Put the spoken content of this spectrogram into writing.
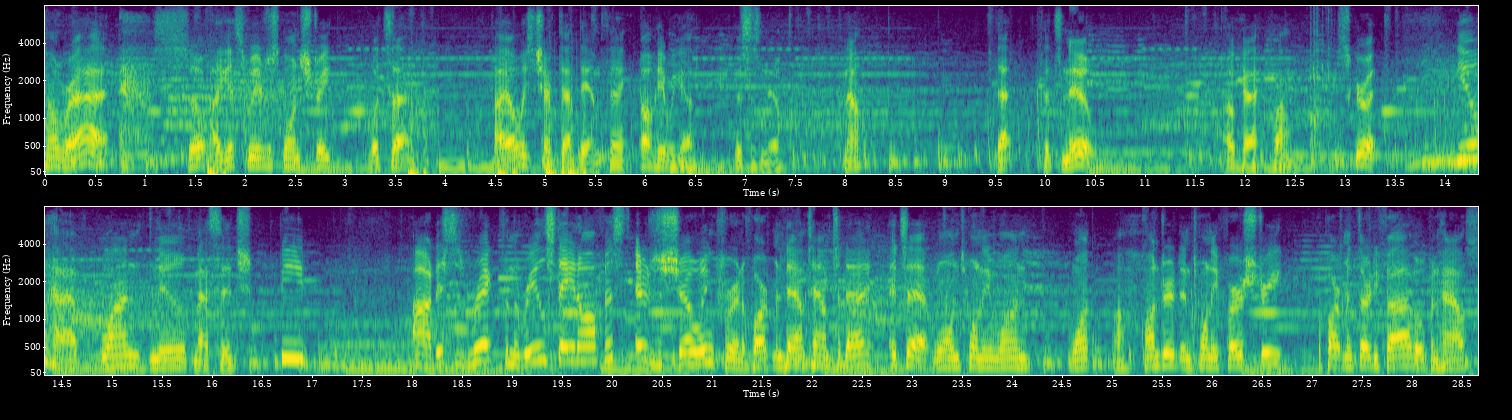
Alright. So, I guess we're just going straight. What's that? I always check that damn thing. Oh, here we go. This is new. No? That. That's new. Okay, well, screw it. You have one new message. Beep. Ah, this is Rick from the real estate office. There's a showing for an apartment downtown today. It's at 121 121st Street, apartment 35, open house.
